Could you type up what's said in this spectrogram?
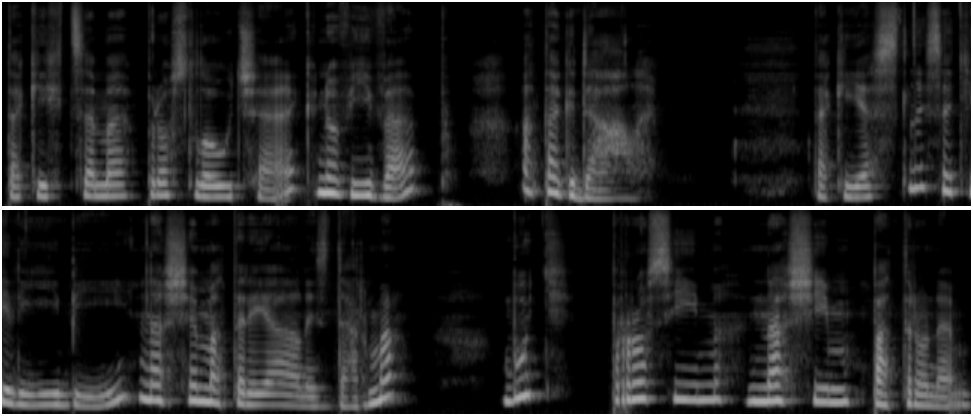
taky chceme pro slouček nový web a tak dále. Tak jestli se ti líbí naše materiály zdarma, buď prosím naším patronem.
